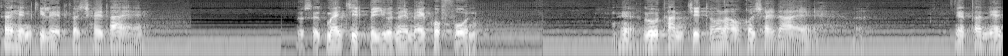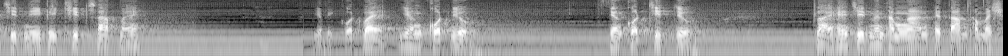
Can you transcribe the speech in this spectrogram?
ถ้าเห็นกิเลสก็ใช้ได้ รู้สึกไหมจิตไปอยู่ในไมโครโฟนเนี่ยรู้ทันจิตของเราก็ใช้ได้เนี่ยตอนนี้จิตหนีไปคิดทราบไหม อย่าไปกดไว้ ยังกดอยู่ ยังกดจิตอยู่ ปล่อยให้จิตมันทำงานไปตามธรรมช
